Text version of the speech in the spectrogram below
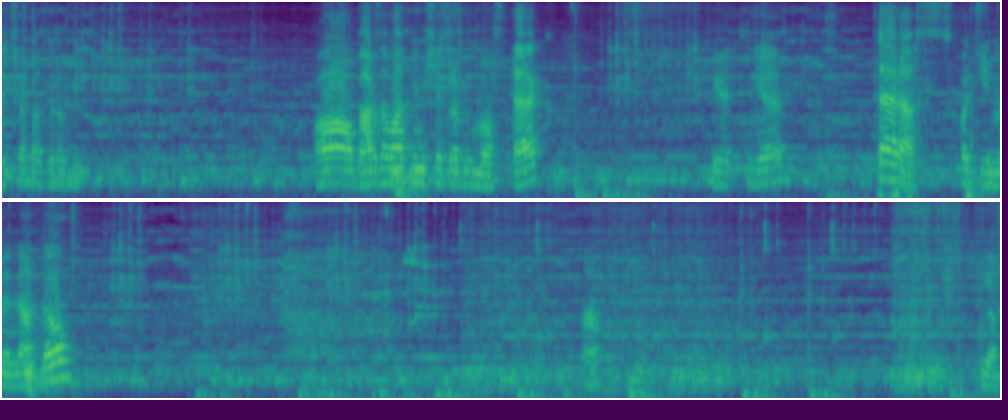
Tutaj trzeba zrobić. O, bardzo ładnie mi się zrobił mostek. Świetnie. Teraz schodzimy na dół. A. Już.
